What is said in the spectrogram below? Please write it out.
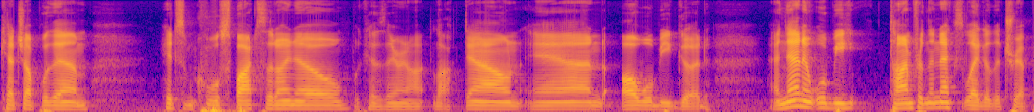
catch up with them, hit some cool spots that I know because they're not locked down, and all will be good. And then it will be time for the next leg of the trip.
